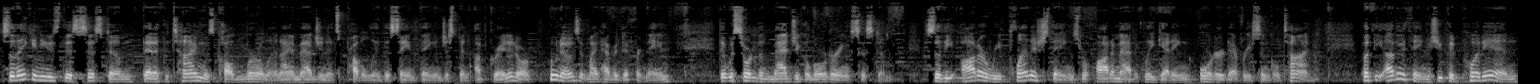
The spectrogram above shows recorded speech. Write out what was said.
So they can use this system that at the time was called Merlin. I imagine it's probably the same thing and just been upgraded, or who knows, it might have a different name. That was sort of the magical ordering system. So the auto replenish things were automatically getting ordered every single time. But the other things, you could put in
